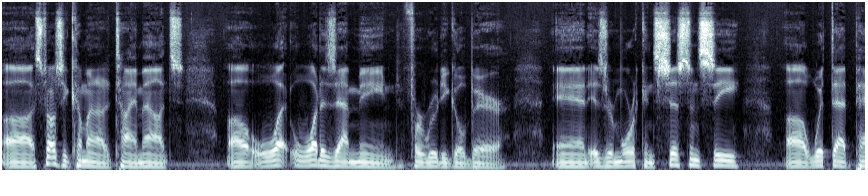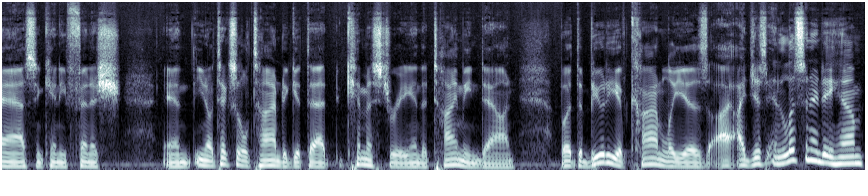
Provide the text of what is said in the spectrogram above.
uh, especially coming out of timeouts, uh, what what does that mean for Rudy Gobert? And is there more consistency with that pass? And can he finish? And you know, it takes a little time to get that chemistry and the timing down. But the beauty of Conley is, I, I, just and listening to him,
